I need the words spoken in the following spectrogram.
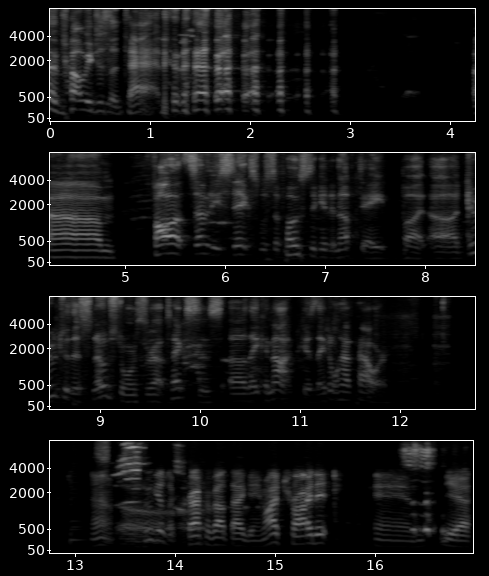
probably just a tad. um, Fallout 76 was supposed to get an update, but uh, due to the snowstorms throughout Texas, uh, they cannot because they don't have power. Yeah. So- Who gives a crap about that game? I tried it, and yeah,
